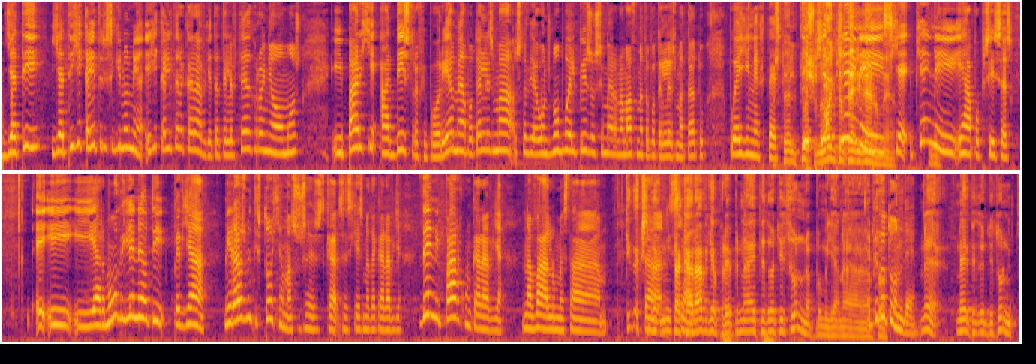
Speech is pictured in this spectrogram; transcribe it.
γιατί, γιατί είχε καλύτερη συγκοινωνία, είχε καλύτερα καράβια. Τα τελευταία χρόνια όμως υπάρχει αντίστροφη πορεία με αποτέλεσμα στο διαγωνισμό που ελπίζω σήμερα να μάθουμε τα αποτελέσματά του που έγινε χτες. Στο ελπίζουμε, Και όχι το είναι η περιμένουμε. σχέ- ποια είναι η, η άποψή σας; Ε, οι, οι αρμόδιοι λένε ότι, παιδιά, μοιράζουμε τη φτώχεια μας ουσιαστικά σε σχέση με τα καράβια. Δεν υπάρχουν καράβια να βάλουμε στα, Κοίταξε, στα τα, νησιά. τα καράβια πρέπει να επιδοτηθούν να πούμε, για να... αυτό. Επιδοτούνται. Ναι, να επιδοτηθούν.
